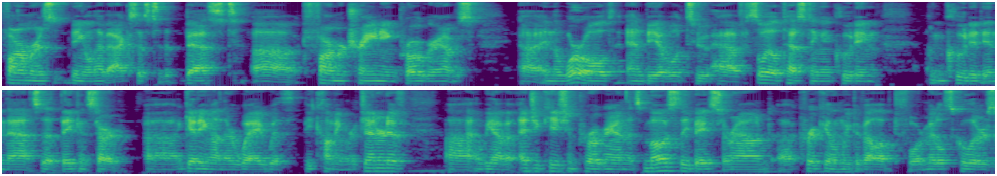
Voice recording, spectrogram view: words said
farmers being able to have access to the best uh, farmer training programs uh, in the world and be able to have soil testing, including included in that, so that they can start uh, getting on their way with becoming regenerative. Uh, and we have an education program that's mostly based around a curriculum we developed for middle schoolers.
